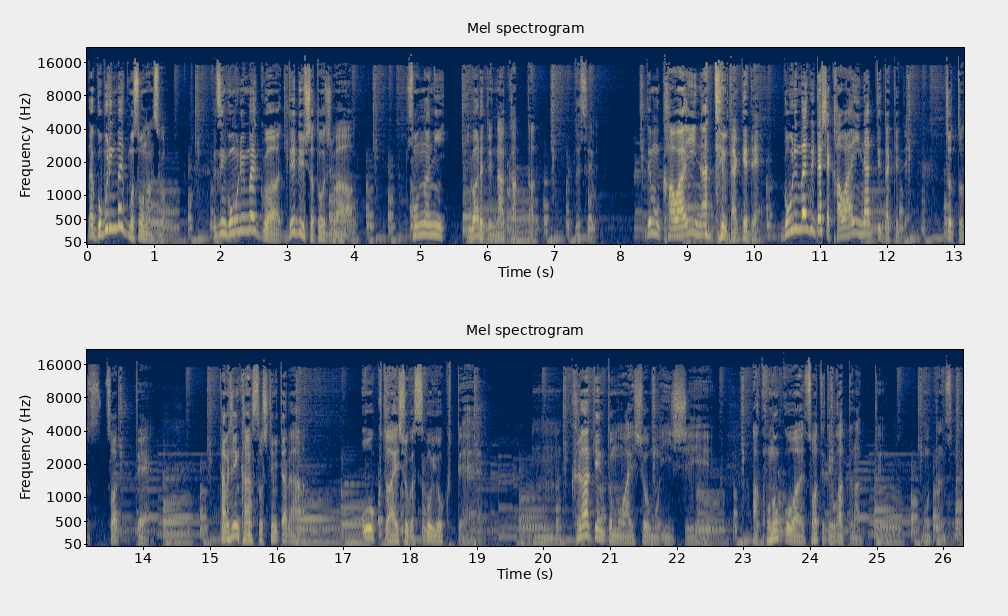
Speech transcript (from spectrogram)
だゴブリンバイクもそうなんですよ。別にゴブリンバイクはデビューした当時はそんなに言われてなかったんですよ。でも可愛いなっていうだけでゴブリンバイクに対しては可愛いなっていうだけでちょっと座って試しに乾燥してみたら多くと相性がすごい良くてうんクラーケンとも相性もいいしあこの子は育ててよかったなって思ったんですよね、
